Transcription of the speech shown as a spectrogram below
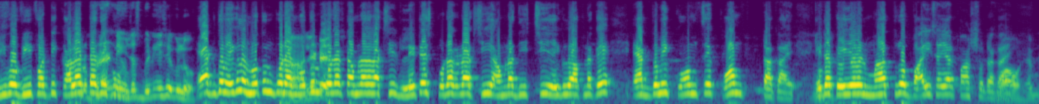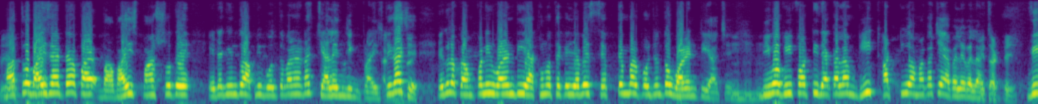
Vivo V forty কালারটা দেখুন। জাস্ট বেরিয়েছে এগুলো। একদম এগুলো নতুন প্রোডাক্ট হ্যাঁ, নতুন প্রোডাক্ট আমরা রাখছি লেটেস্ট প্রোডাক্ট রাখছি আমরা দিচ্ছি এগুলো আপনাকে একদমই কম সে কম টাকায়। এটা পেয়ে যাবেন মাত্র বাইশ হাজার পাঁচশো টাকায়। মাত্র বাইশ হাজার টাকা বাইশ পাঁচশোতে এটা কিন্তু আপনি বলতে পারেন একটা চ্যালেঞ্জিং প্রাইস ঠিক আছে? এগুলো কোম্পানির ওয়ারেন্টি এখনও থেকে যাবে সেপ্টেম্বর পর্যন্ত ওয়ারেন্টি আছে। ভিভো ভি ফর্টি দেখালাম ভি থার্টিও আমার কাছে অ্যাভেলেবেল আছে। ভি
